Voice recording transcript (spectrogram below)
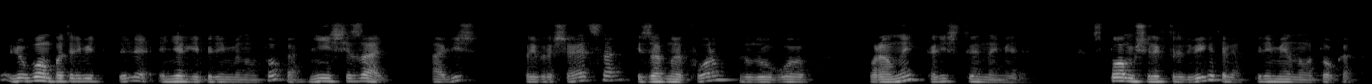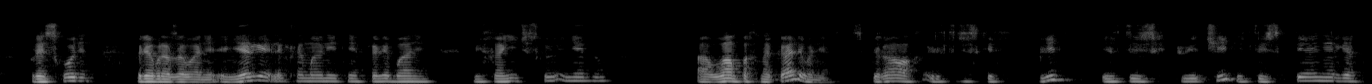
В любом потребителе энергия переменного тока не исчезает, а лишь превращается из одной формы в другую в равной количественной мере. С помощью электродвигателя переменного тока происходит преобразование энергии электромагнитных колебаний в механическую энергию, а в лампах накаливания, спиралах электрических плит, электрических печей, электрическая энергия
